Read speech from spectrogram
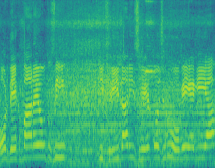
ਔਰ ਦੇਖ ਪਾ ਰਹੇ ਹੋ ਤੁਸੀਂ ਕਿ ਖਰੀਦਦਾਰੀ ਸਵੇਰ ਤੋਂ ਸ਼ੁਰੂ ਹੋ ਗਈ ਹੈਗੀ ਆ।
